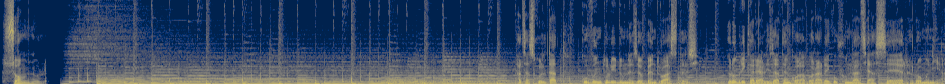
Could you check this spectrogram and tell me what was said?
somnul. Ați ascultat Cuvântul lui Dumnezeu pentru astăzi, rubrica realizată în colaborare cu Fundația SER România.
